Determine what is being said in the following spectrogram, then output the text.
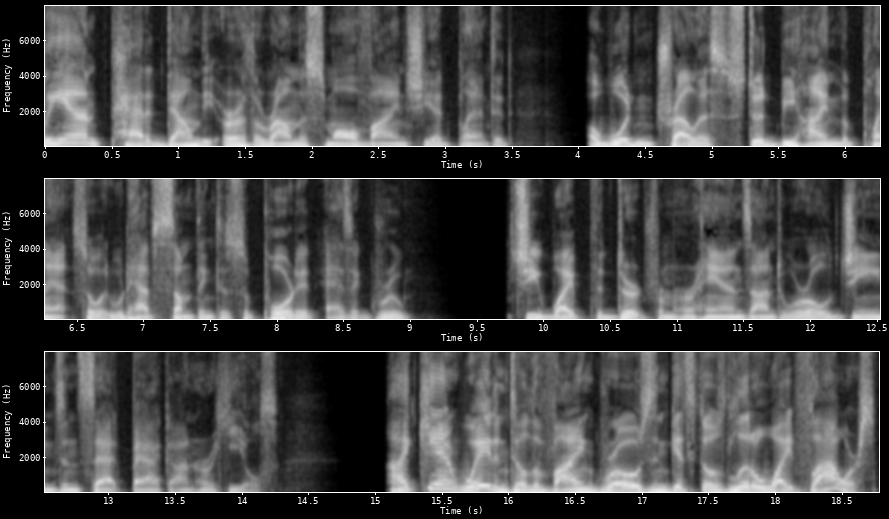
Leanne patted down the earth around the small vine she had planted. A wooden trellis stood behind the plant so it would have something to support it as it grew. She wiped the dirt from her hands onto her old jeans and sat back on her heels. I can't wait until the vine grows and gets those little white flowers.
